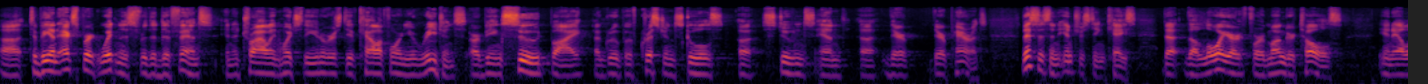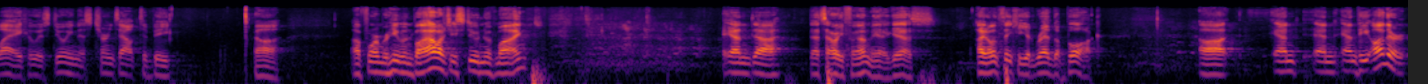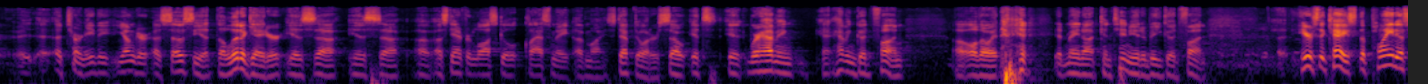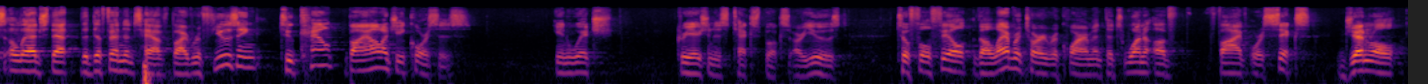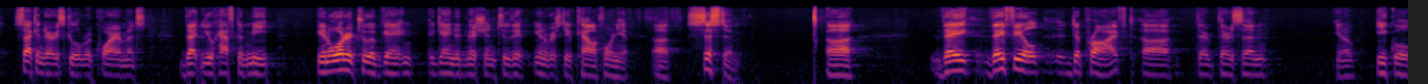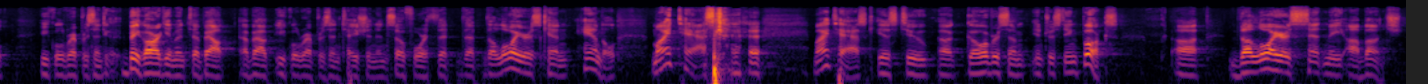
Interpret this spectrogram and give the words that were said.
uh, to be an expert witness for the defense in a trial in which the University of California regents are being sued by a group of Christian schools uh, students and uh, their, their parents. This is an interesting case. The, the lawyer for Munger Tolles in LA who is doing this turns out to be uh, a former human biology student of mine. and uh, that's how he found me, I guess. I don't think he had read the book. Uh, and, and, and the other uh, attorney, the younger associate, the litigator, is, uh, is uh, a Stanford Law School classmate of my stepdaughter. So it's, it, we're having, having good fun, uh, although it, it may not continue to be good fun. Uh, here's the case the plaintiffs allege that the defendants have, by refusing to count biology courses in which creationist textbooks are used to fulfill the laboratory requirement that's one of five or six general secondary school requirements that you have to meet in order to gain, gain admission to the University of California uh, system. Uh, they, they feel deprived. Uh, there, there's an you know, equal equal representation, big argument about, about equal representation and so forth that, that the lawyers can handle. My task, my task is to uh, go over some interesting books. Uh, the lawyers sent me a bunch.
